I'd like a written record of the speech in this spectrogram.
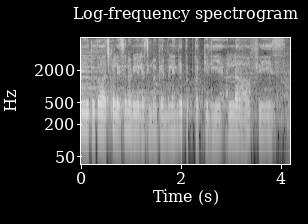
तो ये तो था आज का लेसन अगले लेसन में फिर मिलेंगे। तब तक के लिए अल्लाह हाफिज़।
